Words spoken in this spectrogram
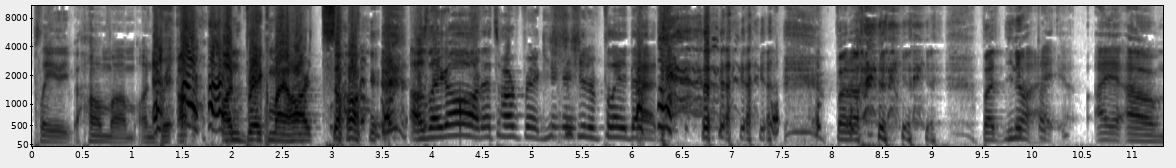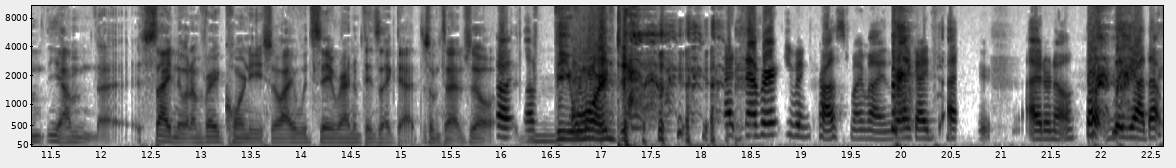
play hum um unbreak, uh, unbreak my heart song. I was like, oh, that's heartbreak. You, should have played that. but uh, but you know, I, I um yeah. I'm uh, side note. I'm very corny, so I would say random things like that sometimes. So oh, be warned. it never even crossed my mind. Like I, I, I don't know. But, but yeah, that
